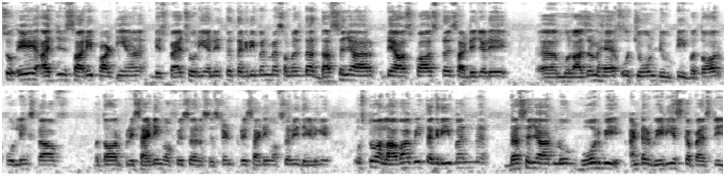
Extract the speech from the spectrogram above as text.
ਸੋ ਇਹ ਅੱਜ ਸਾਰੀ ਪਾਰਟੀਆਂ ਡਿਸਪੈਚ ਹੋ ਰਹੀਆਂ ਨੇ ਤੇ ਤਕਰੀਬਨ ਮੈਂ ਸਮਝਦਾ 10000 ਦੇ ਆਸ-ਪਾਸ ਤਾਂ ਸਾਡੇ ਜਿਹੜੇ ਮੁਲਾਜ਼ਮ ਹੈ, ਉਹ ਚੋਣ ਡਿਊਟੀ ਬਤੌਰ ਪੋਲਿੰਗ ਸਟਾਫ ਬਤੌਰ ਪ੍ਰੀਸਾਈਡਿੰਗ ਆਫੀਸਰ ਅਸਿਸਟੈਂਟ ਪ੍ਰੀਸਾਈਡਿੰਗ ਅਫਸਰ ਹੀ ਦੇਣਗੇ। ਉਸ ਤੋਂ ਇਲਾਵਾ ਵੀ ਤਕਰੀਬਨ 10000 ਲੋਕ ਹੋਰ ਵੀ ਅੰਡਰ ਵੇਰੀਅਸ ਕੈਪੈਸਿਟੀ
